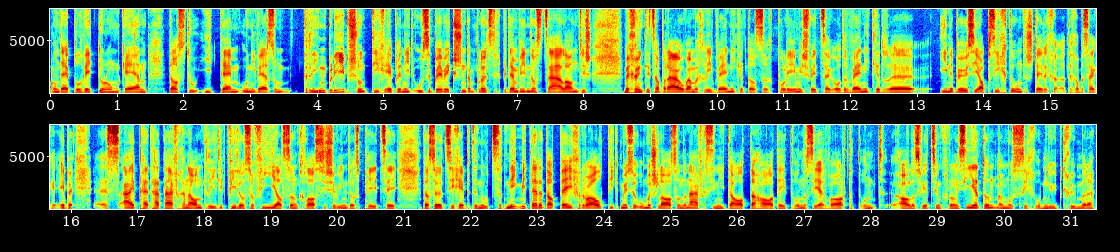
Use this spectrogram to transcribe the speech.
Und Apple will darum gern, dass du in dem Universum drin bleibst und dich eben nicht rausbewegst und dann plötzlich bei dem Windows 10 landest. Man könnte jetzt aber auch, wenn man ein bisschen weniger, dass ich polemisch will sagen, oder weniger äh, ihnen böse Absichten unterstellen, dann kann man sagen, eben, das iPad hat einfach eine andere Philosophie als so ein klassischer Windows-PC. Da sollte sich eben der Nutzer nicht mit dieser Dateiverwaltung müssen umschlagen, sondern einfach seine Daten haben, dort, wo er sie erwartet und alles wird synchronisiert und man muss sich um nichts kümmern.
